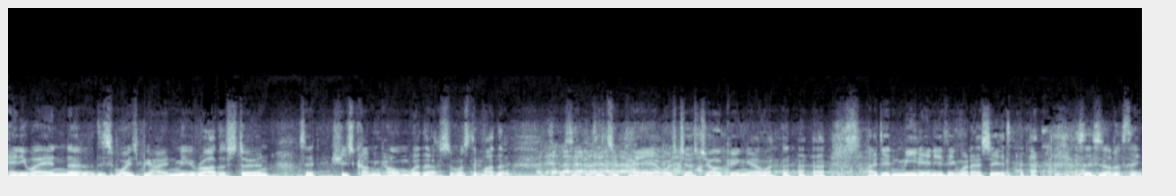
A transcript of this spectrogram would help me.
Anyway, and uh, this voice behind me, rather stern, said, "She's coming home with us." It was the mother. I said, "It's okay. I was just joking. I, didn't mean anything what I said." this sort of thing.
